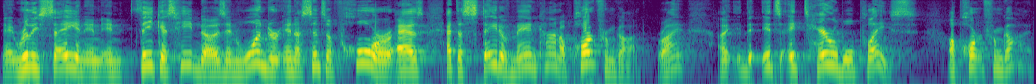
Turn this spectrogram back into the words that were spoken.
really say and, and, and think as he does and wonder in a sense of horror as at the state of mankind apart from God, right? Uh, it's a terrible place apart from God.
